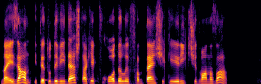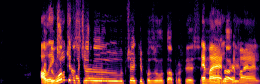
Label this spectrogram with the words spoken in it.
на ізян, і ти туди війдеш, так як входили фронтенщики рік чи два назад. Але а якщо ти хочеш... це взагалі типу, золота професія. ML, ну, да, ML,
